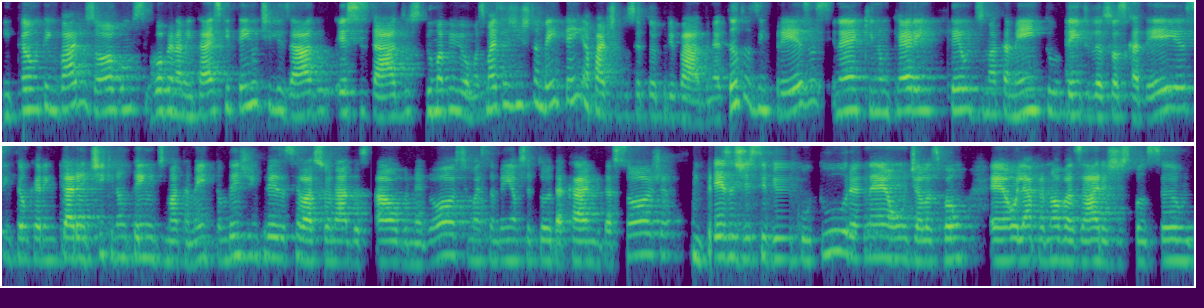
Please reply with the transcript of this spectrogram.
Então, tem vários órgãos governamentais que que tem utilizado esses dados do Mapbiomas, mas a gente também tem a parte do setor privado, né? Tanto as empresas, né, que não querem ter o desmatamento dentro das suas cadeias, então querem garantir que não tem o desmatamento, então desde empresas relacionadas ao agronegócio, mas também ao setor da carne e da soja, empresas de civicultura, né, onde elas vão é, olhar para novas áreas de expansão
